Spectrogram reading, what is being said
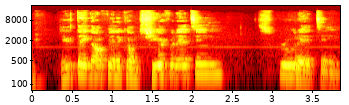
do you think I'm finna come cheer for that team? Screw that team.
